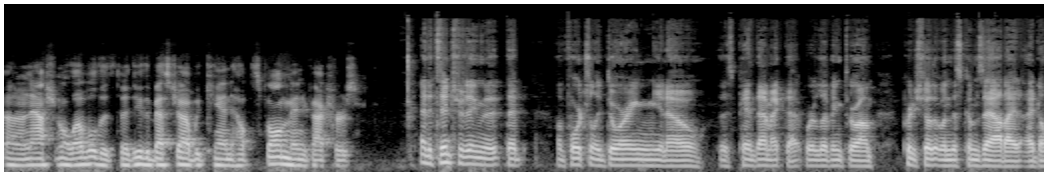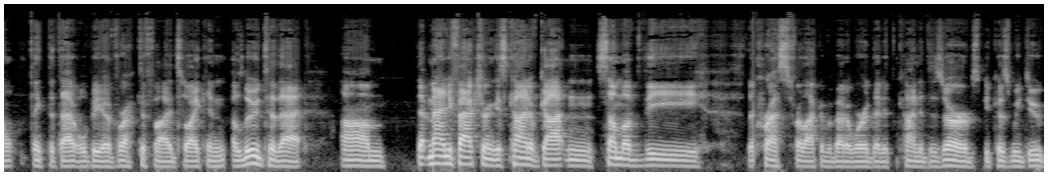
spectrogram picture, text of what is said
on a national level to, to do the best job we can to help small manufacturers. And it's interesting that, that unfortunately during you know this pandemic that we're living through, I'm pretty sure that when this comes out, I, I don't think that that will be rectified. So I can allude to that. Um, that manufacturing has kind of gotten some of the the press, for lack of a better word, that it kind of deserves because we do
